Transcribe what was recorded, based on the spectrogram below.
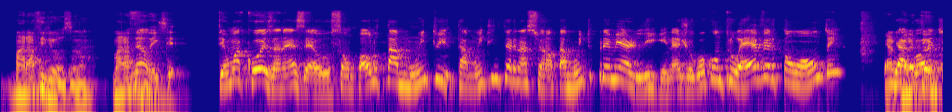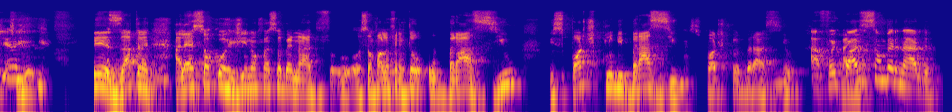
Maravilhoso, né? Maravilhoso. Não, te, tem uma coisa, né, Zé? O São Paulo tá muito, tá muito internacional, tá muito Premier League, né? Jogou contra o Everton ontem e agora, e agora tem... tinha... Exatamente. Aliás, só corrigir, não foi sobre Bernardo. O São Paulo enfrentou o Brasil, o Esporte Clube Brasil. Esporte Clube Brasil. Ah, foi quase Aí, São Bernardo.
